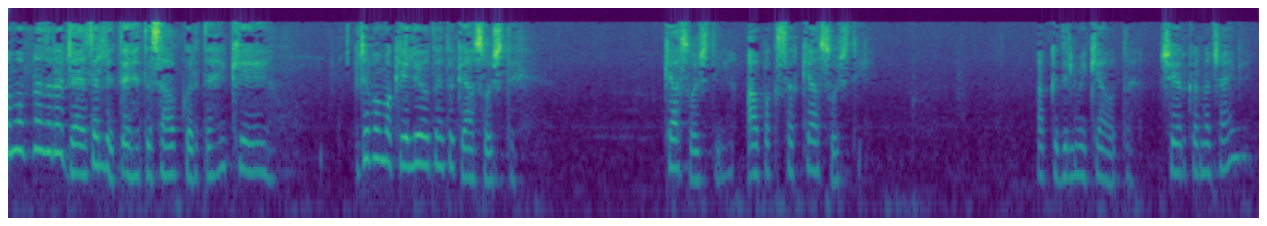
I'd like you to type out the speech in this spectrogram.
ہم اپنا ذرا جائزہ لیتے ہیں، احتساب کرتے ہیں کہ جب ہم اکیلے ہوتے ہیں تو کیا سوچتے؟ کیا سوچتی ہیں؟ آپ اکثر کیا سوچتی؟ آپ کے دل میں کیا ہوتا ہے؟ شیئر کرنا چاہیں گے؟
